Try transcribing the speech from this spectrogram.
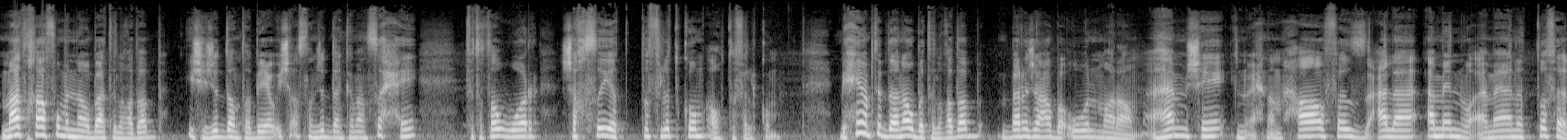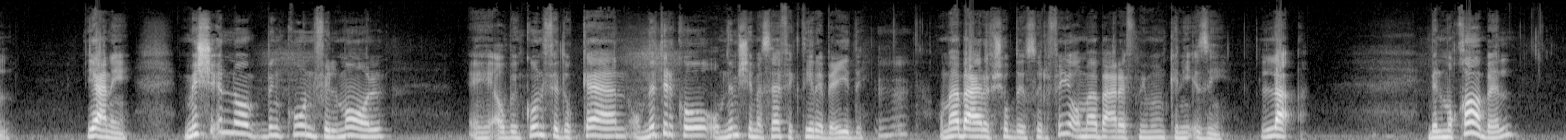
ما تخافوا من نوبات الغضب إشي جدا طبيعي وإشي أصلا جدا كمان صحي في تطور شخصية طفلتكم أو طفلكم. بحين ما بتبدأ نوبة الغضب برجع بقول مرام أهم شيء إنه إحنا نحافظ على أمن وأمان الطفل. يعني مش إنه بنكون في المول إيه، أو بنكون في دكان وبنتركه وبنمشي مسافة كتير بعيدة. وما بعرف شو بده يصير فيه وما بعرف مين ممكن يأذيه. لا. بالمقابل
